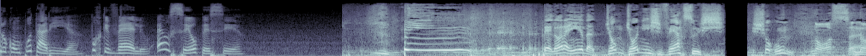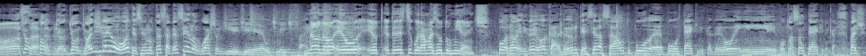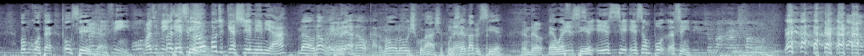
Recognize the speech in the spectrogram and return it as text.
Retrocomputaria, porque velho é o seu PC. Melhor ainda, John Jones versus Shogun. Nossa. Nossa. John, John- John Jones ganhou ontem, vocês não estão sabendo? Vocês não gostam de, de Ultimate Fight? Não, não, eu, eu, eu tentei segurar, mas eu dormi antes. Pô, não, ele ganhou, cara. Ganhou no terceiro assalto por, é, por técnica. Ganhou em, em pontuação técnica. Mas vamos cortar. Ou seja. Mas enfim, mas enfim, Mas, esse enfim. não é um podcast de MMA, Não, não, não é não, cara. Não, não esculacha, pô. Isso Né? é WC. Entendeu? É, UFC. Esse, esse, esse é um pouco, assim,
